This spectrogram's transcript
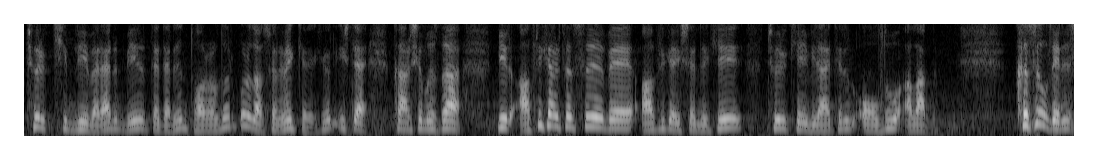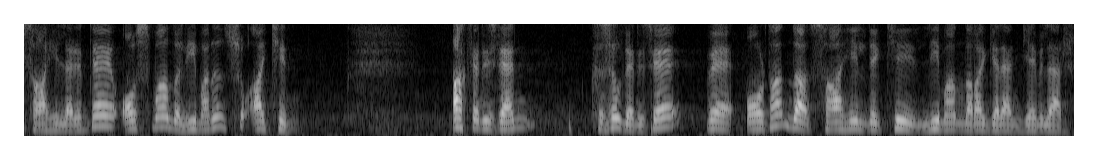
Türk kimliği veren bir dedenin torunudur. Bunu da söylemek gerekiyor. İşte karşımızda bir Afrika haritası ve Afrika işlerindeki Türkiye vilayetinin olduğu alan. Kızıldeniz sahillerinde Osmanlı limanı Suakin. Akdeniz'den Kızıldeniz'e ve oradan da sahildeki limanlara gelen gemiler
